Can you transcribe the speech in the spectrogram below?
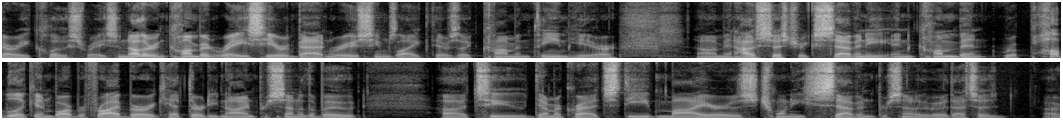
very close race. Another incumbent race here in Baton Rouge seems like there's a common theme here. Um, in House District 70, incumbent Republican Barbara Freiberg had 39% of the vote uh, to Democrat Steve Myers, 27% of the vote. That's a, a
